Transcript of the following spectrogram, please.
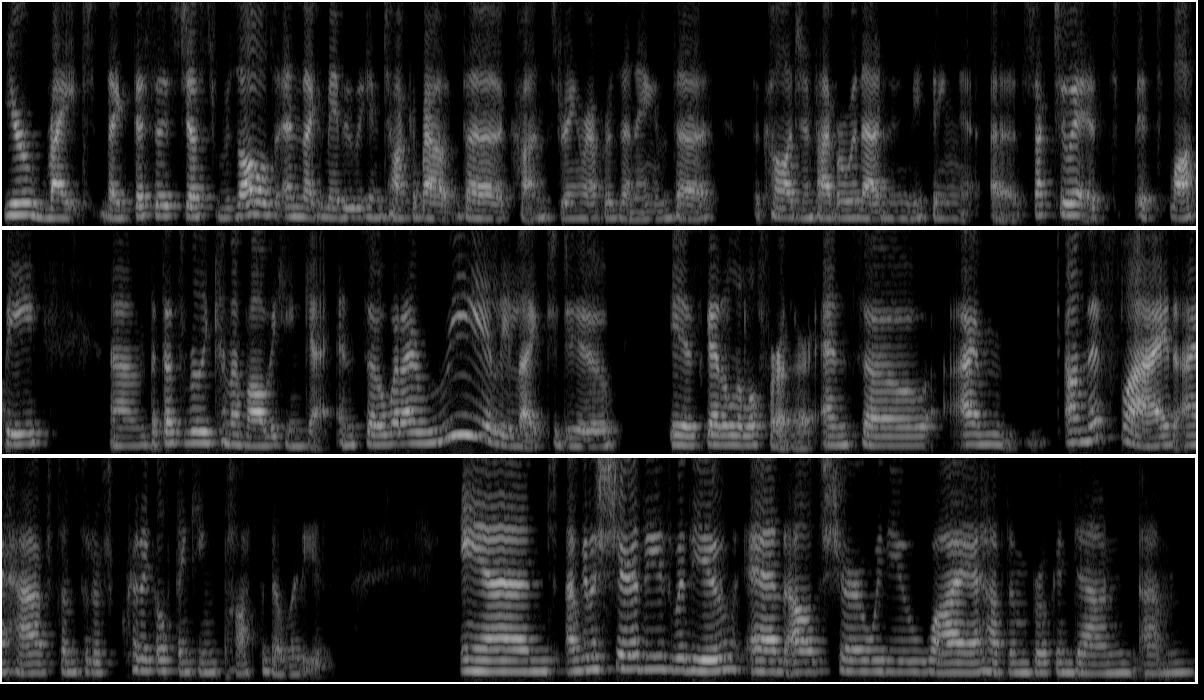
you're right. Like this is just result, and like maybe we can talk about the cotton string representing the the collagen fiber without anything uh, stuck to it. It's it's floppy, um, but that's really kind of all we can get. And so what I really like to do is get a little further. And so I'm on this slide, I have some sort of critical thinking possibilities. And I'm going to share these with you, and I'll share with you why I have them broken down um,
